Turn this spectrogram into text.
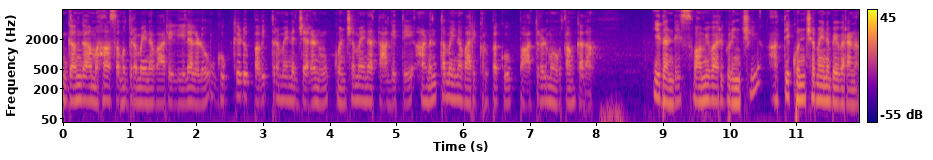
గంగా మహాసముద్రమైన వారి లీలలలో గుక్కెడు పవిత్రమైన జలను కొంచెమైనా తాగితే అనంతమైన వారి కృపకు పాత్రులమవుతాం కదా. ఇదండి స్వామివారి గురించి అతి కొంచెమైన వివరణ.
